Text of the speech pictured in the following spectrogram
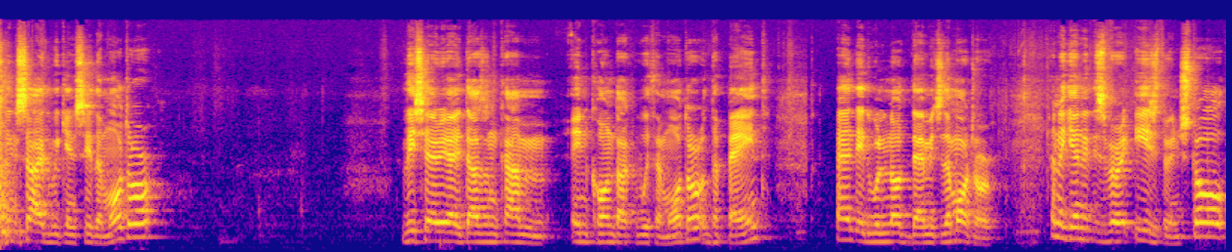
Inside we can see the motor. This area doesn't come in contact with the motor, the paint, and it will not damage the motor. And again it is very easy to install.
